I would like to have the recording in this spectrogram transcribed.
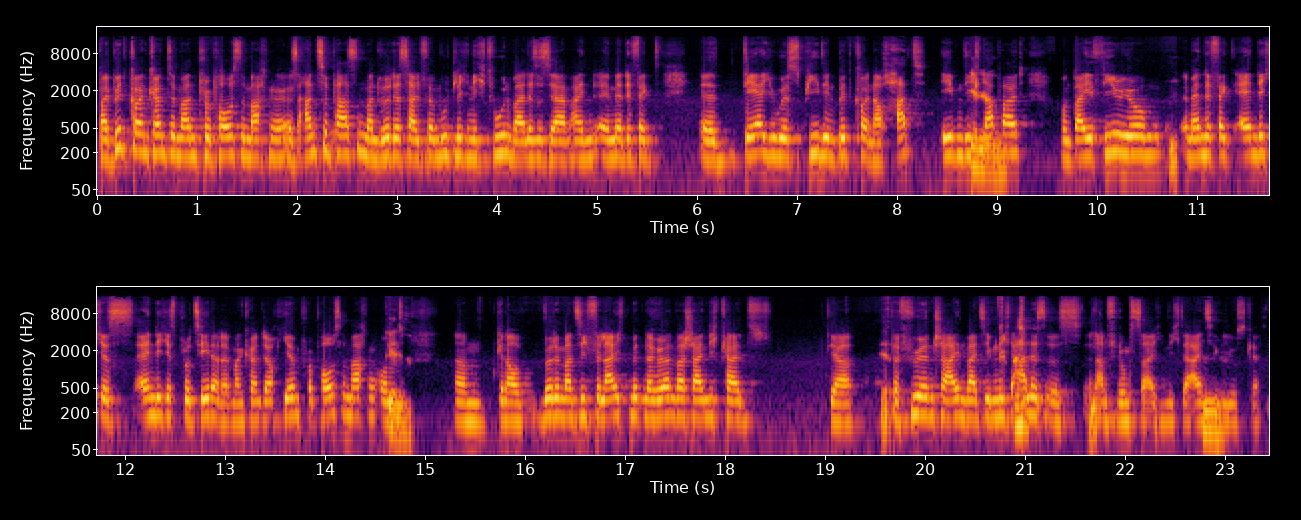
bei Bitcoin könnte man Proposal machen, es anzupassen. Man würde es halt vermutlich nicht tun, weil es ist ja ein, im Endeffekt äh, der USP, den Bitcoin auch hat, eben die genau. Knappheit. Und bei Ethereum im Endeffekt ähnliches, ähnliches Prozedere. Man könnte auch hier ein Proposal machen und genau. Ähm, genau, würde man sich vielleicht mit einer höheren Wahrscheinlichkeit ja, ja. dafür entscheiden, weil es eben nicht also, alles ist, in Anführungszeichen, nicht der einzige mhm. Use Case.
